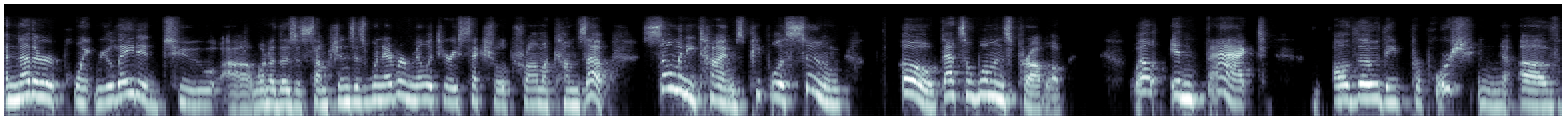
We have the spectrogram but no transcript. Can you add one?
another point related to uh, one of those assumptions is whenever military sexual trauma comes up, so many times people assume, oh, that's a woman's problem. Well, in fact, although the proportion of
